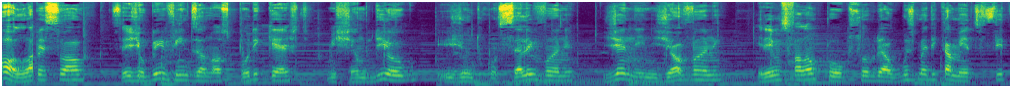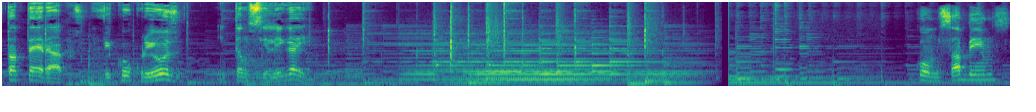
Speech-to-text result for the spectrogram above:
Olá pessoal, sejam bem-vindos ao nosso podcast. Me chamo Diogo e junto com Celivânia, Janine e Giovanni iremos falar um pouco sobre alguns medicamentos fitoterápicos. Ficou curioso? Então se liga aí. Como sabemos,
